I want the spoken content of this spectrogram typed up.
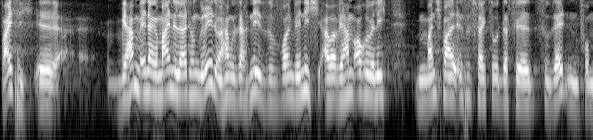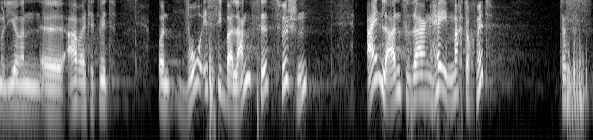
weiß ich. Äh, wir haben in der Gemeindeleitung geredet und haben gesagt, nee, so wollen wir nicht. Aber wir haben auch überlegt, manchmal ist es vielleicht so, dass wir zu selten formulieren, äh, arbeitet mit. Und wo ist die Balance zwischen einladen zu sagen, hey, mach doch mit. Das ist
